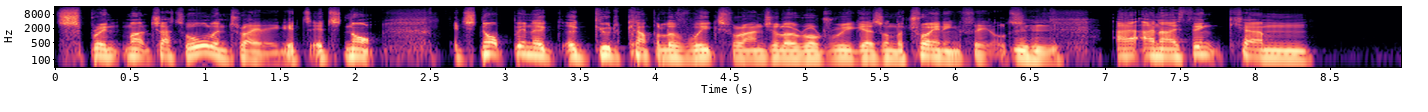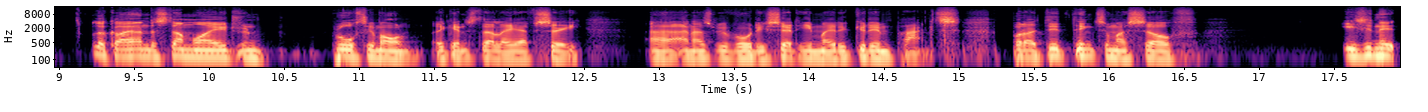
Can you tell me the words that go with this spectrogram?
sprint much at all in training. It's it's not it's not been a, a good couple of weeks for Angelo Rodriguez on the training field, Mm-hmm. And I think um, look, I understand why Adrian brought him on against LAFC, uh, and as we've already said, he made a good impact. But I did think to myself, isn't it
